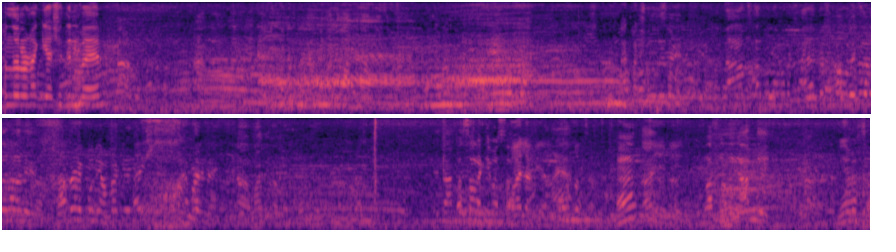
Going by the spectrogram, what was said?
সুন্দর হলো না গিয়াসুদ্দিন ভাইয়ের? বাচ্চা নাকি বাচ্চা হ্যাঁ মেয়ে বাচ্চা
